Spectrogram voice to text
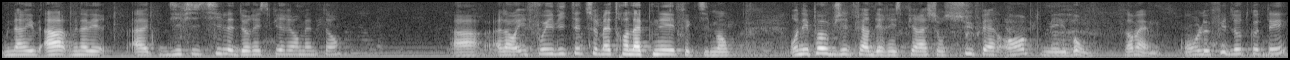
Vous n'arrivez ah, vous n'avez ah, difficile de respirer en même temps? Ah, alors il faut éviter de se mettre en apnée, effectivement. On n'est pas obligé de faire des respirations super amples, mais bon, quand même. On le fait de l'autre côté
